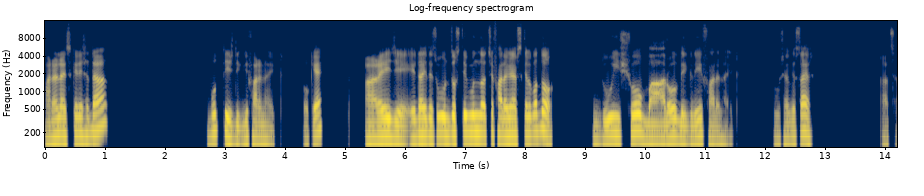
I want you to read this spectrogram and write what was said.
ফারেনহাইট স্কেলে সেটা বত্রিশ ডিগ্রি ফারেনহাইট ওকে আর এই যে, এটা হইতেছে ঊর্ধ্বস্থিক বিন্দু হচ্ছে ফারেনহাইট স্কেল কত? দুইশো বারো ডিগ্রি ফারেনহাইট বুঝা গেছে স্যার? আচ্ছা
